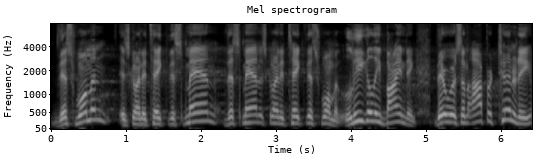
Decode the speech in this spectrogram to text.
this woman is going to take this man. This man is going to take this woman. Legally binding. There was an opportunity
